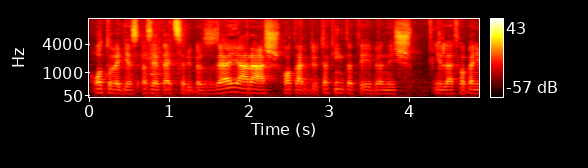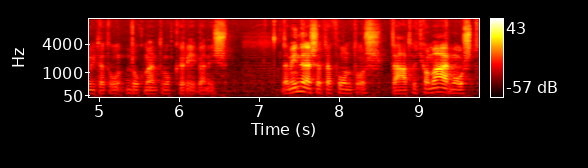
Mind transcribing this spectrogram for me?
Attól egy azért egyszerűbb ez az eljárás, határidő tekintetében is, illetve a benyújtató dokumentumok körében is. De minden esetre fontos, tehát hogyha már most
